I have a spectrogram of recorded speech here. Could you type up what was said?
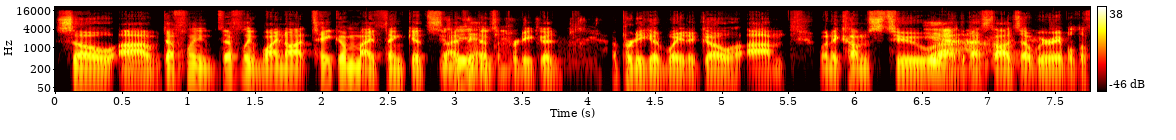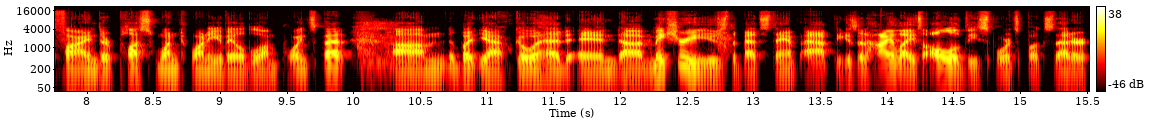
So uh, definitely, definitely, why not take them? I think it's. I think that's a pretty good a pretty good way to go. Um, when it comes to uh, the best odds that we were able to find, they're plus 120 available on PointsBet. Um, but yeah, go ahead and uh, make sure you use the BetStamp app because it highlights all of these sports books that are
